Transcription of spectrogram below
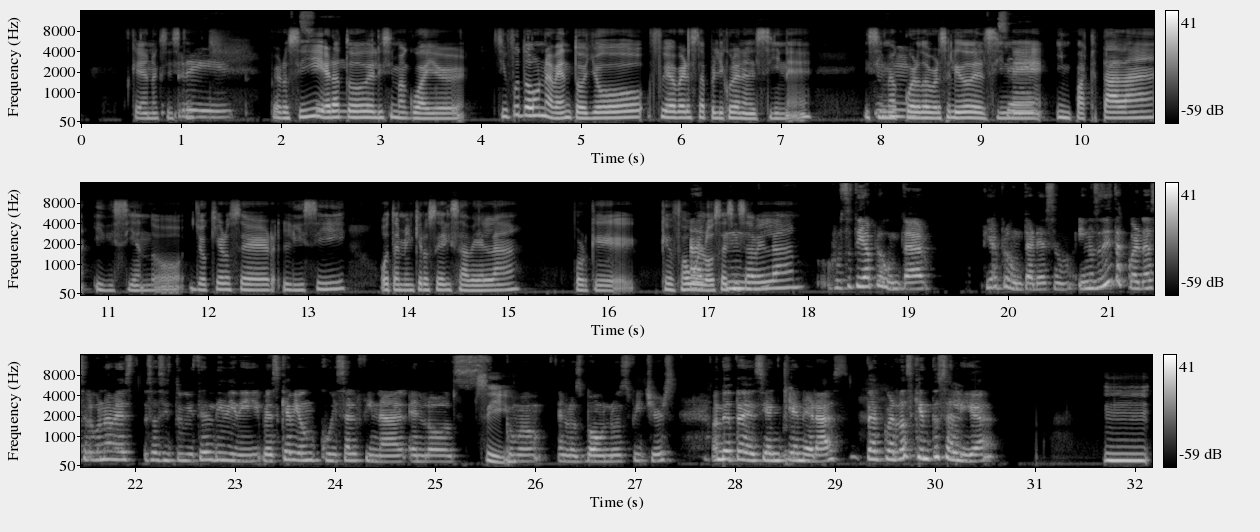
que ya no existe. Pero sí, era todo de Lizzie McGuire. Sí fue todo un evento. Yo fui a ver esta película en el cine. Y sí me acuerdo haber salido del cine impactada y diciendo, yo quiero ser Lizzie o también quiero ser Isabela, porque Qué ah, fabulosa es mm, Isabela. Justo te iba a preguntar, te iba a preguntar eso. Y no sé si te acuerdas alguna vez, o sea, si tuviste el DVD, ves que había un quiz al final en los, sí. como en los bonus features, donde te decían quién eras. ¿Te acuerdas quién te salía? Mm,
